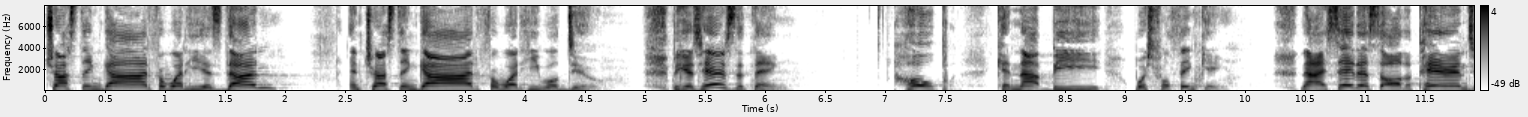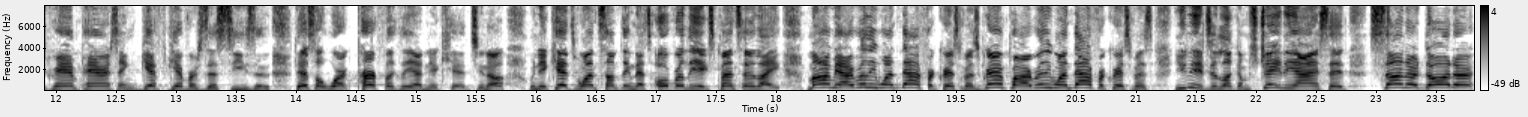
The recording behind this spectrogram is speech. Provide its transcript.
trusting God for what He has done and trusting God for what He will do. Because here's the thing hope cannot be wishful thinking. Now, I say this to all the parents, grandparents, and gift givers this season. This will work perfectly on your kids. You know, when your kids want something that's overly expensive, like, Mommy, I really want that for Christmas. Grandpa, I really want that for Christmas. You need to look them straight in the eye and say, Son or daughter,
